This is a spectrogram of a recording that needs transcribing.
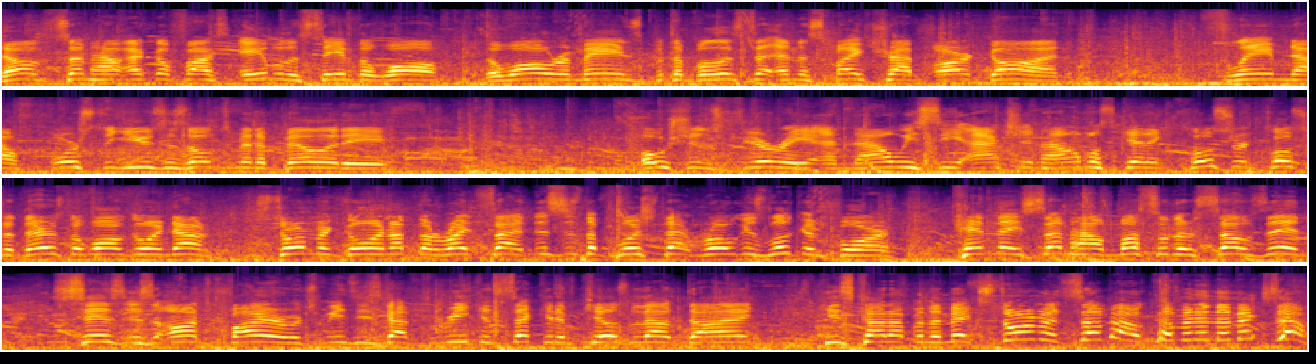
No, somehow Echo Fox able to save the wall. The wall remains, but the ballista and the spike trap are gone. Flame now forced to use his ultimate ability. Ocean's Fury, and now we see action almost getting closer and closer. There's the wall going down. Stormin going up the right side. This is the push that Rogue is looking for. Can they somehow muscle themselves in? Sizz is on fire, which means he's got three consecutive kills without dying. He's caught up in the mix. Stormin somehow coming in the mix now.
